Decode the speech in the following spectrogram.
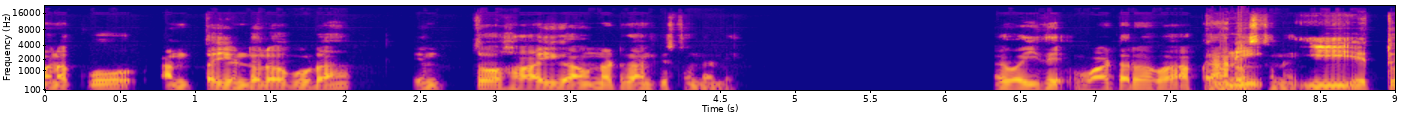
మనకు అంత ఎండలో కూడా ఎంతో హాయిగా ఉన్నట్టుగా అనిపిస్తుందండి. ఇదే వాటర్ వస్తున్నాయి. ఈ ఎత్తు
